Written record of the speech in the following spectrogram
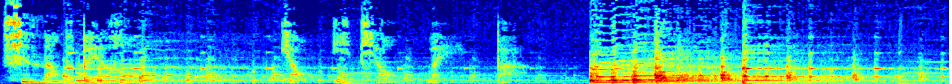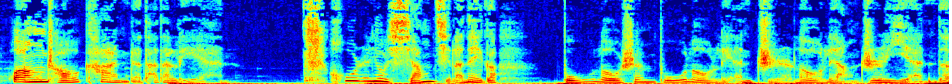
新郎的背后有一条尾巴。黄朝看着他的脸，忽然又想起了那个不露身不露脸，只露两只眼的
